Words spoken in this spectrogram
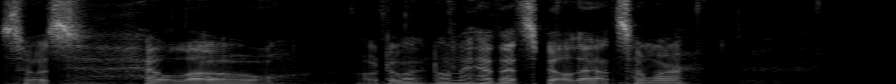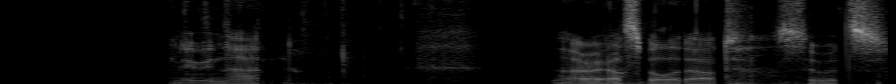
So it's hello. Oh, do I, don't I have that spelled out somewhere? Maybe not. All right, I'll spell it out. So it's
